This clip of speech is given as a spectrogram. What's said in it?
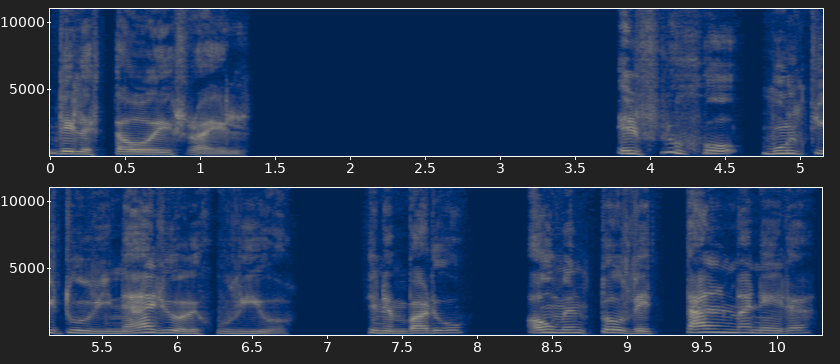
del Estado de Israel. El flujo multitudinario de judíos, sin embargo, aumentó de tal manera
